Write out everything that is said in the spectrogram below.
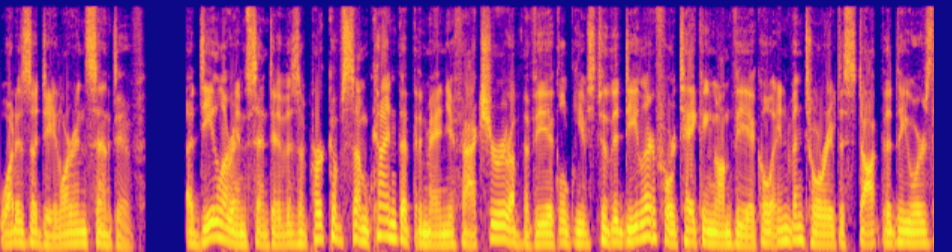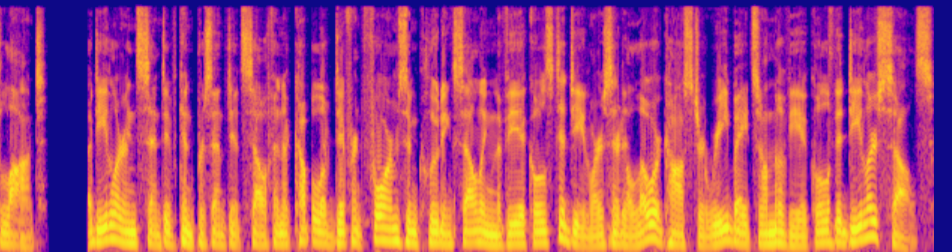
What is a dealer incentive? A dealer incentive is a perk of some kind that the manufacturer of the vehicle gives to the dealer for taking on vehicle inventory to stock the dealer's lot. A dealer incentive can present itself in a couple of different forms including selling the vehicles to dealers at a lower cost or rebates on the vehicle the dealer sells.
